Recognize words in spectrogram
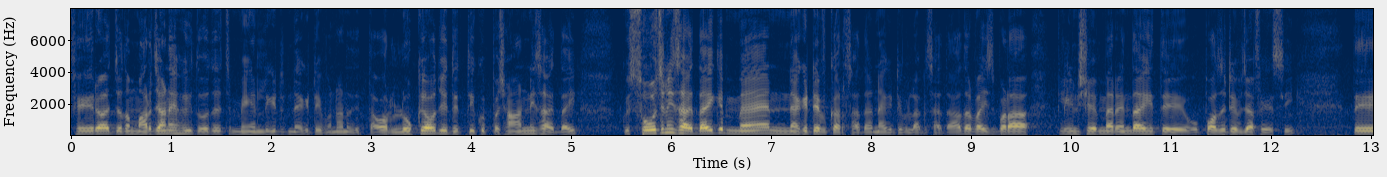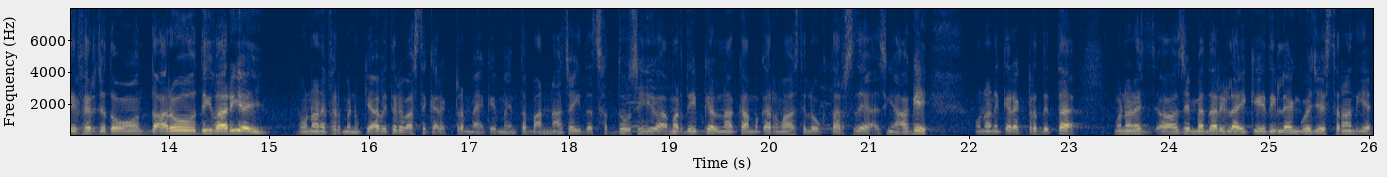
ਫਿਰ ਜਦੋਂ ਮਰ ਜਾਣੇ ਹੋਈ ਤਾਂ ਉਹਦੇ 'ਚ ਮੇਨ ਲੀਡ ਨੈਗੇਟਿਵ ਉਹਨਾਂ ਨੇ ਦਿੱਤਾ ਔਰ ਲੋਕ ਇਹੋ ਜਿਹੀ ਦਿੱਤੀ, ਕੋਈ ਪਛਾਣ ਨਹੀਂ ਸਕਦਾ ਹੀ ਕੋਈ ਸੋਚ ਨਹੀਂ ਸਕਦਾ ਹੀ ਕਿ ਮੈਂ ਨੈਗੇਟਿਵ ਕਰ ਸਕਦਾ ਨੈਗੇਟਿਵ ਲੱਗ ਸਕਦਾ। ਅਦਰਵਾਈਜ਼ ਬੜਾ ਕਲੀਨ ਸ਼ੇਪ ਮੈਂ ਰਹਿੰਦਾ ਸੀ ਤੇ ਉਹ ਪੋਜ਼ਿਟਿਵ ਜਿਹਾ ਫੇਸ ਸੀ। ਤੇ ਫਿਰ ਜਦੋਂ ਦਾਰੋ ਦੀ ਵਾਰੀ ਆਈ ਉਹਨਾਂ ਨੇ ਫਿਰ ਮੈਨੂੰ ਕਿਹਾ ਵੀ ਤੇਰੇ ਵਾਸਤੇ ਕੈਰੈਕਟਰ ਮੈਂ ਕਿ ਮੈਨੂੰ ਤਾਂ ਬਣਨਾ ਚਾਹੀਦਾ। ਸੱਦੋ ਸੀ ਅਮਰਦੀਪ ਗਿੱਲ ਨਾਲ ਕੰਮ ਕਰਨ ਵਾਸਤੇ ਲੋਕ ਤਰਸਦੇ ਆ ਅਸੀਂ ਆ ਗਏ ਉਹਨਾਂ ਨੇ ਕੈਰੈਕਟਰ ਦਿੱਤਾ। ਉਹਨਾਂ ਨੇ ਅ, ਜ਼ਿੰਮੇਵਾਰੀ ਲਾਈ ਕਿ ਇਹਦੀ ਲੈਂਗੁਏਜ ਇਸ ਤਰ੍ਹਾਂ ਦੀ ਹੈ।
